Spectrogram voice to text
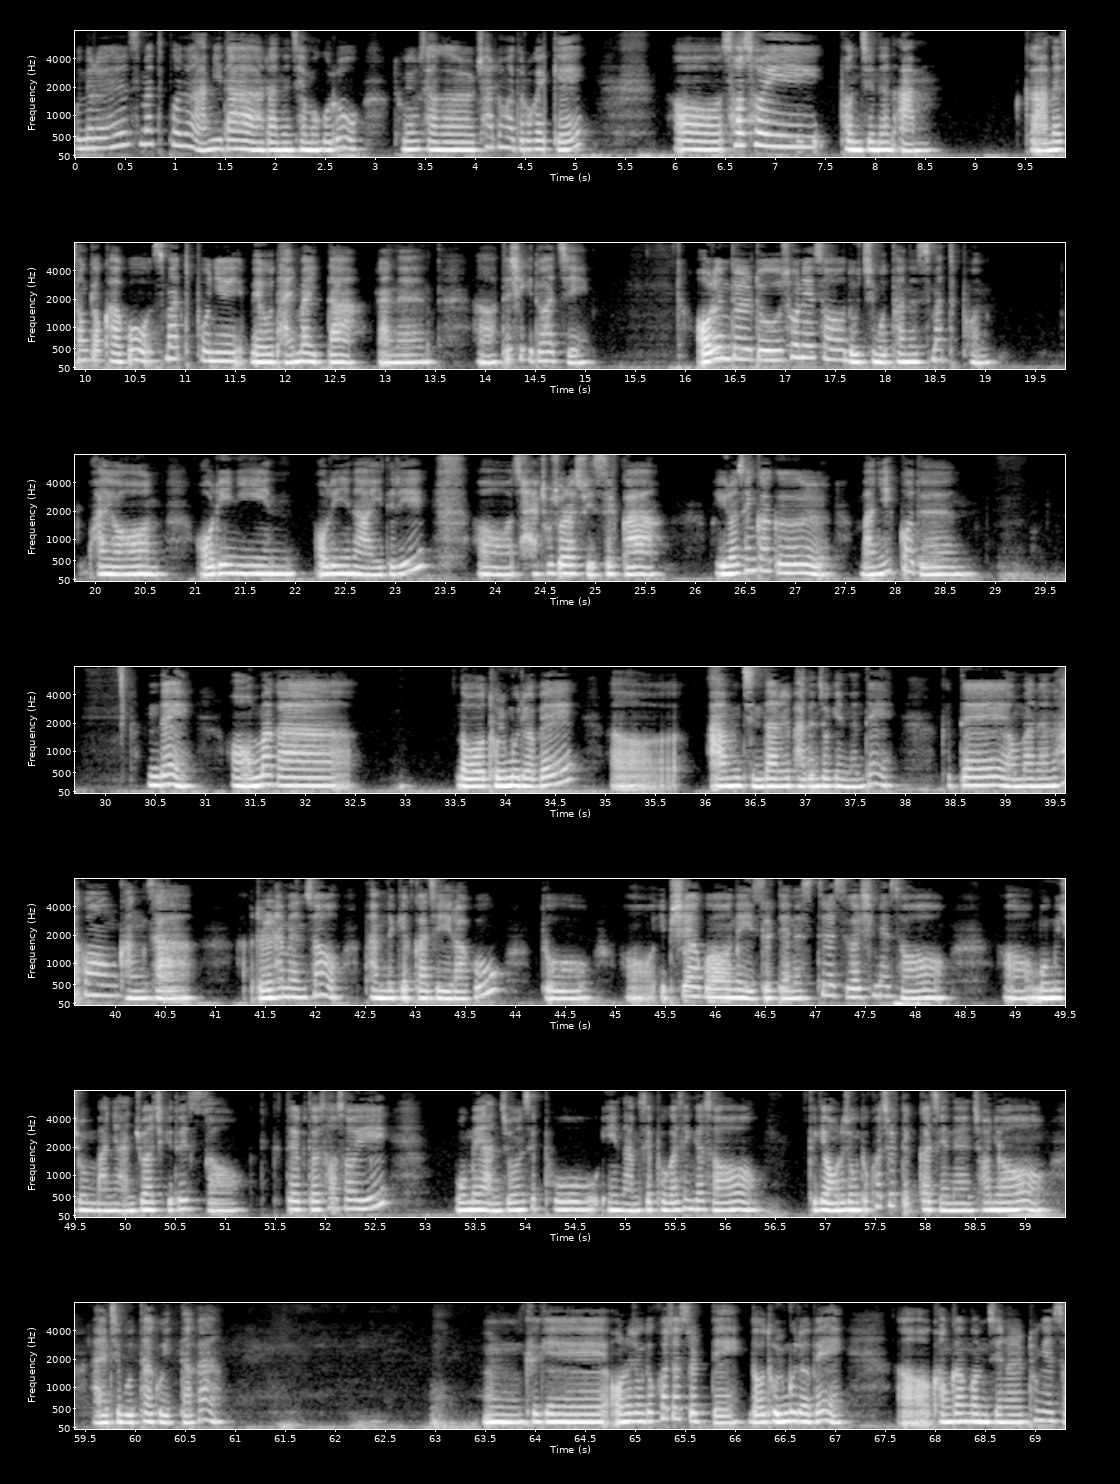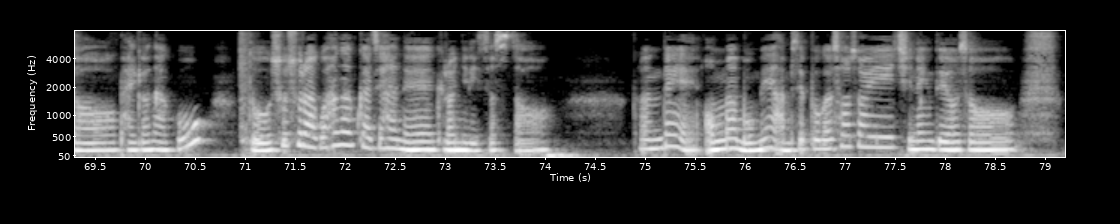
오늘은 스마트폰은 암이다 라는 제목으로 동영상을 촬영하도록 할게. 어, 서서히 번지는 암. 그 암의 성격하고 스마트폰이 매우 닮아 있다 라는 어, 뜻이기도 하지. 어른들도 손에서 놓지 못하는 스마트폰. 과연 어린이인, 어린이나 아이들이 어, 잘 조절할 수 있을까? 이런 생각을 많이 했거든. 근데 어, 엄마가 너 돌 무렵에 어, 암 진단을 받은 적이 있는데 그때 엄마는 학원 강사를 하면서 밤늦게까지 일하고 또 어, 입시학원에 있을 때는 스트레스가 심해서 어, 몸이 좀 많이 안 좋아지기도 했어. 그때부터 서서히 몸에 안 좋은 세포인 암세포가 생겨서 그게 어느 정도 커질 때까지는 전혀 알지 못하고 있다가 음 그게 어느 정도 커졌을 때 너 돌무렵에 어, 건강검진을 통해서 발견하고 또 수술하고 항암까지 하는 그런 일이 있었어. 그런데 엄마 몸에 암세포가 서서히 진행되어서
